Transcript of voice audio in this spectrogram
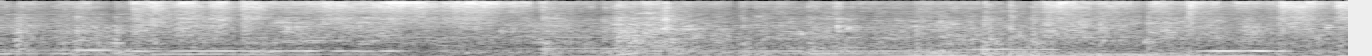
Thank you.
